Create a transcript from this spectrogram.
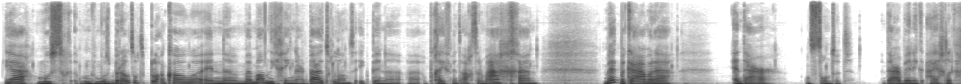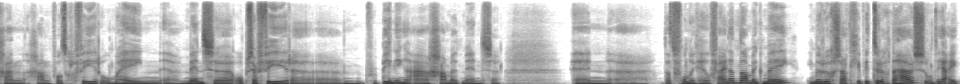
Ja, moest, moest brood op de plank komen. En uh, mijn man die ging naar het buitenland. Ik ben uh, op een gegeven moment achter hem aangegaan. Met mijn camera. En daar ontstond het. Daar ben ik eigenlijk gaan, gaan fotograferen om me heen. mensen observeren. verbindingen aangaan met mensen. En dat vond ik heel fijn. Dat nam ik mee in mijn rugzakje weer terug naar huis. Want ja, ik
